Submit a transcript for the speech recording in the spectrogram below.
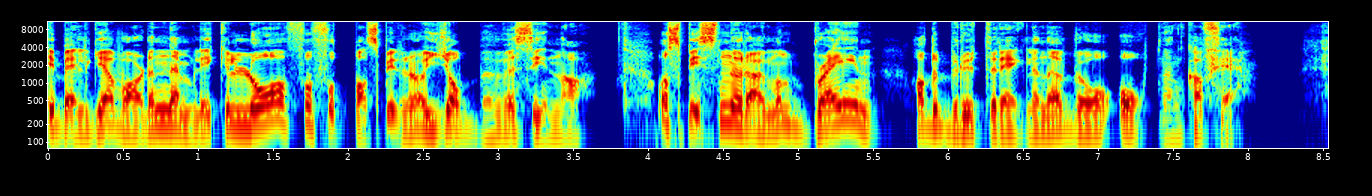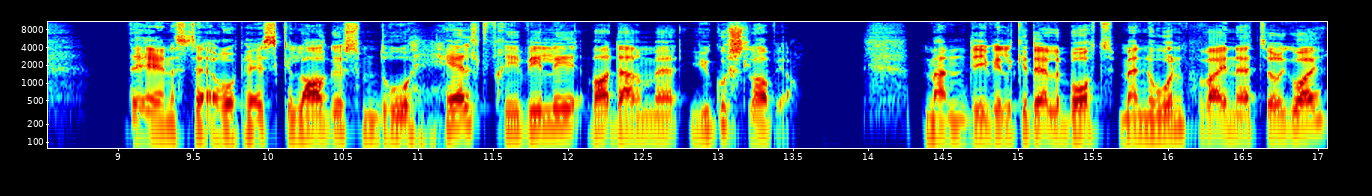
I Belgia var det nemlig ikke lov for fotballspillere å jobbe ved siden av, og spissen Raymond Brain hadde brutt reglene ved å åpne en kafé. Det eneste europeiske laget som dro helt frivillig, var dermed Jugoslavia. Men de ville ikke dele båt med noen på vei ned til Uruguay,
